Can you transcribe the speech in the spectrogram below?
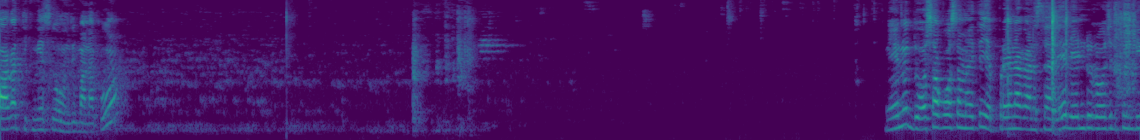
బాగా థిక్నెస్గా ఉంది మనకు. నేను దోశ కోసం అయితే ఎప్పుడైనా కానీ సరే రెండు రోజుల పిండి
